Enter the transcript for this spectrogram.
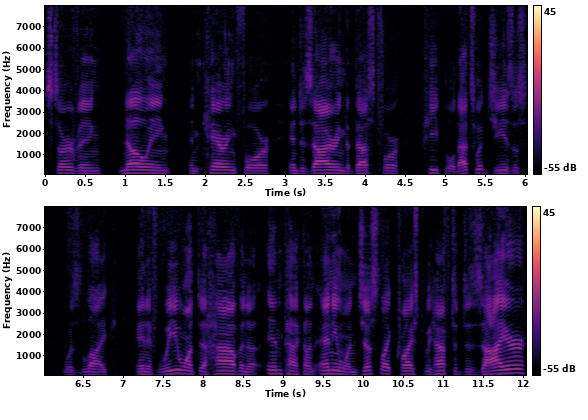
serving, knowing, and caring for, and desiring the best for people. That's what Jesus was like. And if we want to have an uh, impact on anyone just like Christ, we have to desire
